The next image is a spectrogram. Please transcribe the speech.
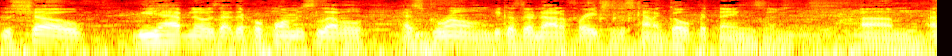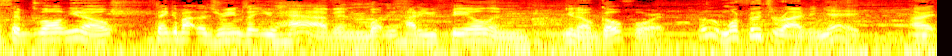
the show, we have noticed that their performance level has grown because they're not afraid to just kind of go for things. And um, I said, well, you know, think about the dreams that you have and what, how do you feel, and you know, go for it. Ooh, more food's arriving! Yay! All right.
